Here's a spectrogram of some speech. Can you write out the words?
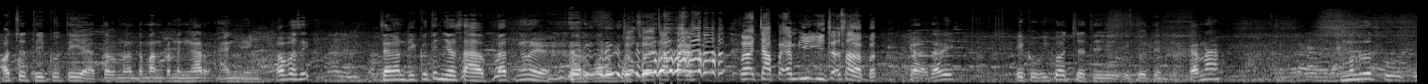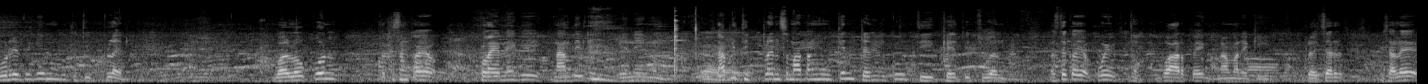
Ojo diikuti ya teman-teman pendengar anjing. Apa sih? Jangan diikutin ya sahabat ngono ya. Warung-warung kowe capek kowe capek MII cak sahabat Gak, tapi iku iku aja diikutin karena menurutku urip iki emang kudu di plan walaupun terkesan kayak plannya iki nanti ini ngono. Ya, tapi ya. di plan sematang mungkin dan iku di kayak tujuan. Mesti kayak kowe wah gua arep nama iki. Belajar misalnya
